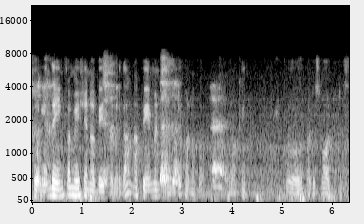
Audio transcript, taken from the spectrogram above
ஸோ இந்த இன்ஃபர்மேஷனை பேஸ் பண்ணி தான் நான் பேமெண்ட் வந்துட்டு பண்ண போகிறேன் okay so that is what it is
